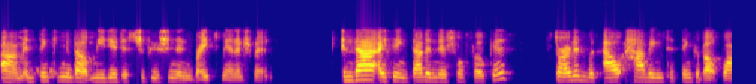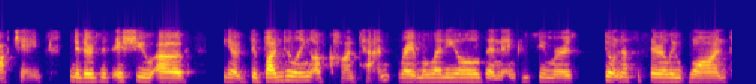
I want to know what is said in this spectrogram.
um, and thinking about media distribution and rights management. And that, I think, that initial focus started without having to think about blockchain. You know, there's this issue of, you know, the bundling of content, right? Millennials and, and consumers don't necessarily want,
